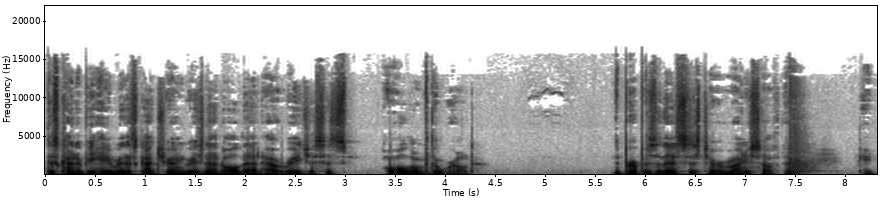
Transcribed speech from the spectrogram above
this kind of behavior that's got you angry is not all that outrageous. It's all over the world. The purpose of this is to remind yourself that okay,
